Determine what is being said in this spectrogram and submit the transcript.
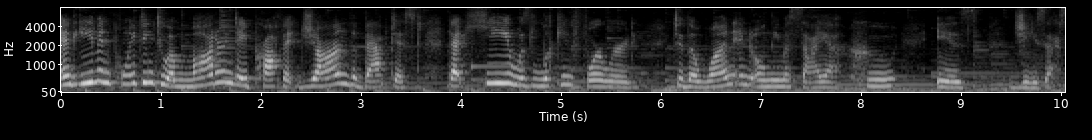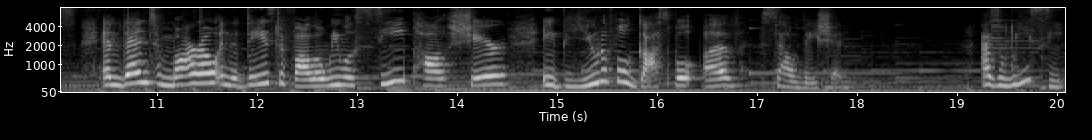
And even pointing to a modern day prophet, John the Baptist, that he was looking forward to the one and only Messiah who is Jesus. And then tomorrow and the days to follow, we will see Paul share a beautiful gospel of salvation. As we seek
